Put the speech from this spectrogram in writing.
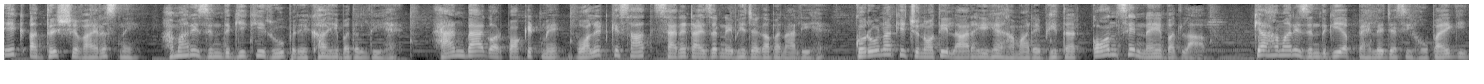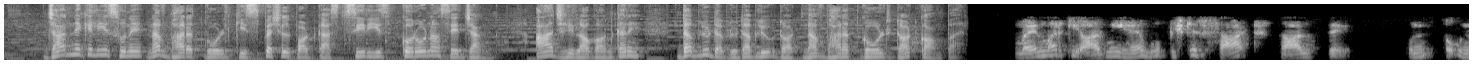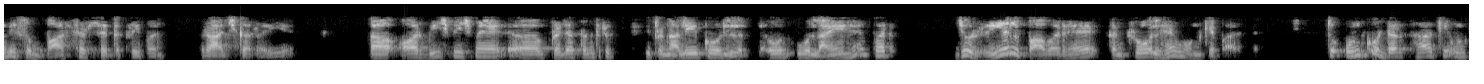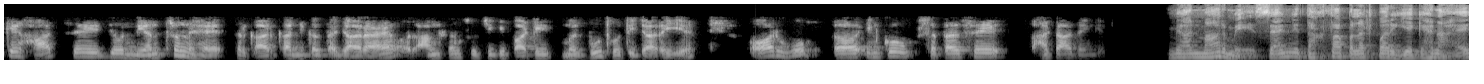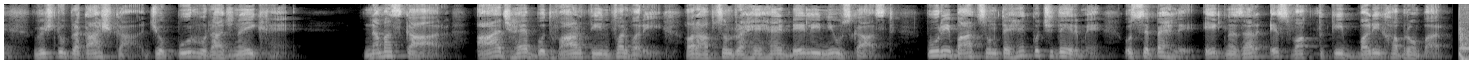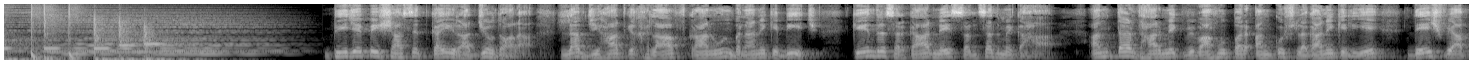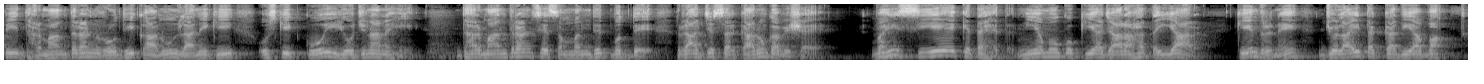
एक अदृश्य वायरस ने हमारी ज़िंदगी की रूपरेखा ही बदल दी है। हैंडबैग और पॉकेट में वॉलेट के साथ सैनिटाइजर ने भी जगह बना ली है। कोरोना की चुनौती ला रही है हमारे भीतर कौन से नए बदलाव? क्या हमारी ज़िंदगी अब पहले जैसी हो पाएगी? जानने के लिए सुने नव भारत गोल्ड की स्पेशल पॉडकास्ट सीरीज़ कोरोना से जंग। आज ही लॉग ऑन करें www.navbharatgold.com पर। म्यांमार की आर्मी है वो पिछले साठ साल से उन्नीस सौ बासठ से तकरीबन राज कर रही है। और बीच बीच में प्रजातंत्र की प्रणाली को वो लाए हैं, पर जो रियल पावर है कंट्रोल है, वो उनके पास है। तो उनको डर था कि उनके हाथ से जो नियंत्रण है, सरकार का निकलता जा रहा है और आंग सान सूची की पार्टी मज़बूत होती जा रही है, और वो इनको सतह से हटा देंगे। म्यांमार में सैन्य तख्ता पलट पर यह कहना है, विष्णु प्रकाश का, जो पूर्व राजनयिक हैं। नमस्कार, आज है बुधवार तीन फरवरी, और आप सुन रहे हैं डेली न्यूज़ कास्ट पूरी बात सुनते हैं कुछ देर में। उससे पहले एक नज़र इस वक्त की बड़ी खबरों पर। बीजेपी शासित कई राज्यों द्वारा लव जिहाद के खिलाफ कानून बनाने के बीच केंद्र सरकार ने संसद में कहा अंतर धार्मिक विवाहों पर अंकुश लगाने के लिए देशव्यापी धर्मांतरण रोधी कानून लाने की उसकी कोई योजना नहीं। धर्मांतरण से संबंधित मुद्दे राज्य सरकारों का विषय। वहीं सीए के तहत नियमों को किया जा रहा तैयार, केंद्र ने जुलाई तक का दिया वक्त।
